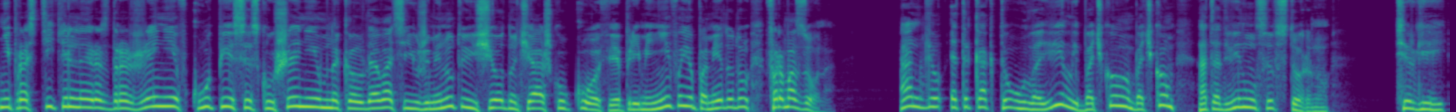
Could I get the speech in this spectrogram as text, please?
непростительное раздражение в купе с искушением наколдовать сию же минуту еще одну чашку кофе, применив ее по методу формазона. Ангел это как-то уловил и бочком-бочком отодвинулся в сторону. «Сергей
